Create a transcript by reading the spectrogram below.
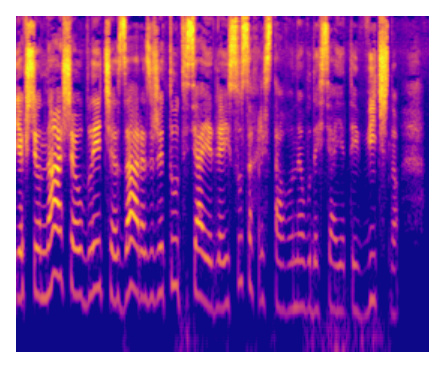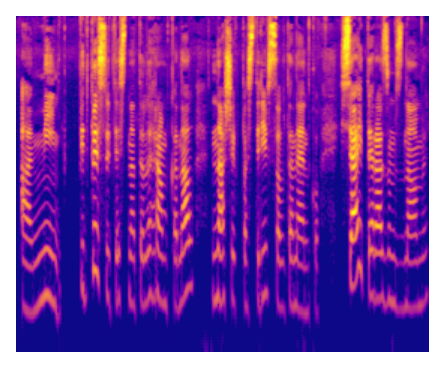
якщо наше обличчя зараз вже тут сяє для Ісуса Христа, воно буде сяяти вічно. Амінь. Підписуйтесь на телеграм-канал наших пастирів Салтаненко. Сяйте разом з нами.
